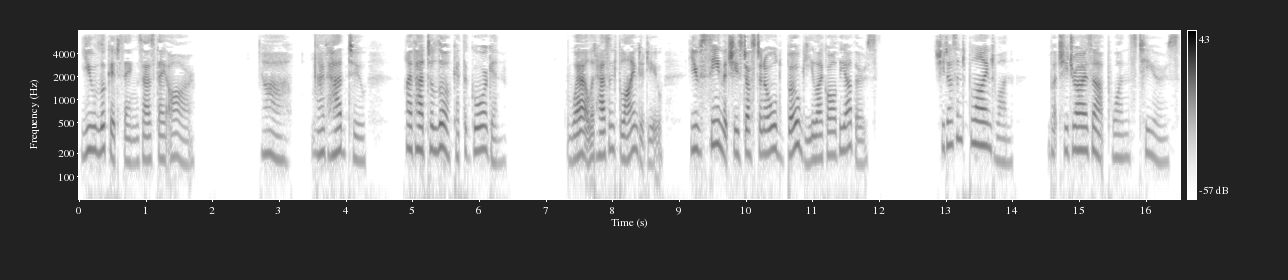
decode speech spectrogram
You look at things as they are." "Ah, I've had to. I've had to look at the Gorgon." "Well, it hasn't blinded you. You've seen that she's just an old bogey like all the others." "She doesn't blind one, but she dries up one's tears."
